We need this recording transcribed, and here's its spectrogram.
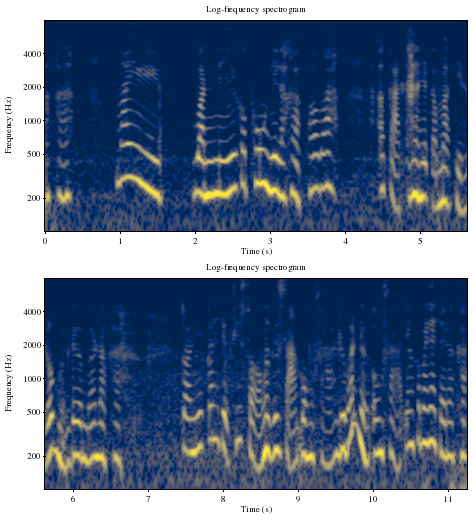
นะคะ ไม่วันนี้ก็พรุ่งนี้แหละค่ะ เพราะว่าอากาศกำลังจะกลับมาติดลบเหมือนเดิมแล้วนะคะ ตอนนี้ก็น่าจะอยู่ที่2หรือ3องศา หรือว่า1องศายังก็ไม่แน่ใจนะคะ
